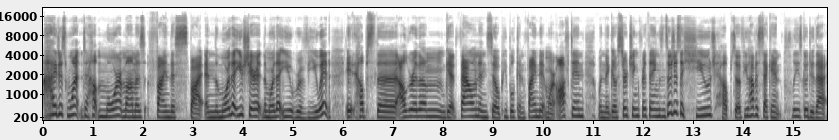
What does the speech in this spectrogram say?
I just want to help more mamas find this spot. And the more that you share it, the more that you review it, it helps the algorithm get found. And so people can find it more often when they go searching for things. And so it's just a huge help. So if you have a second, please go do that.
